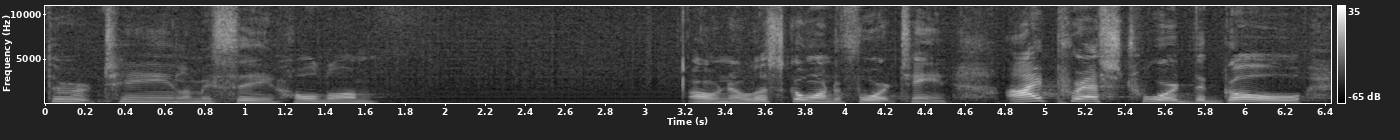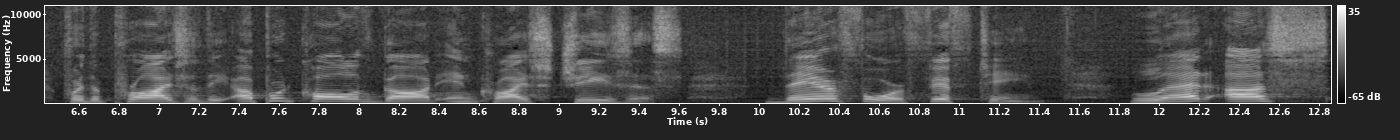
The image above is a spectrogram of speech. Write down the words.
13. Let me see. Hold on. Oh, no, let's go on to 14. I press toward the goal for the prize of the upward call of God in Christ Jesus. Therefore, 15. Let us,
